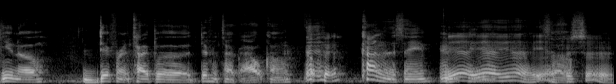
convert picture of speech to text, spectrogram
you know, different type of different type of outcome. Okay. kind of the same. Yeah, yeah, yeah, yeah. So, for sure.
